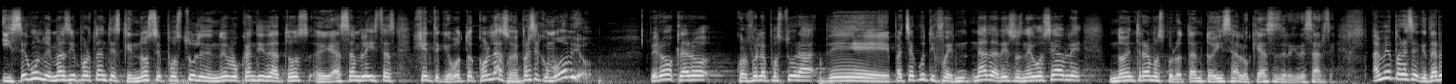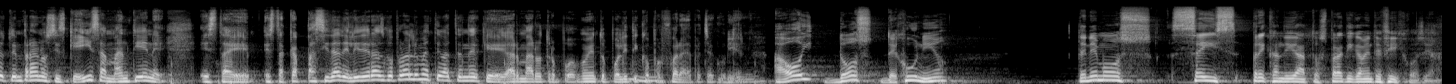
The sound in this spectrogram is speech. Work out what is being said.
Y segundo, y más importante, es que no se postulen de nuevo candidatos, eh, asambleístas, gente que votó con lazo. Me parece como obvio. Pero claro, ¿cuál fue la postura de Pachacuti? Fue nada de eso es negociable, no entramos, por lo tanto ISA lo que hace es regresarse. A mí me parece que tarde o temprano, si es que ISA mantiene esta, eh, esta capacidad de liderazgo, probablemente va a tener que armar otro movimiento político por fuera de Pachacuti. A hoy, 2 de junio, tenemos seis precandidatos prácticamente fijos ya.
